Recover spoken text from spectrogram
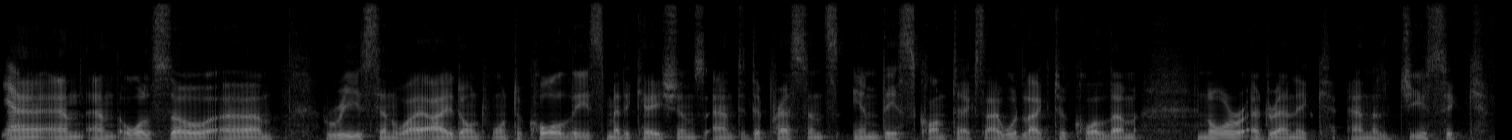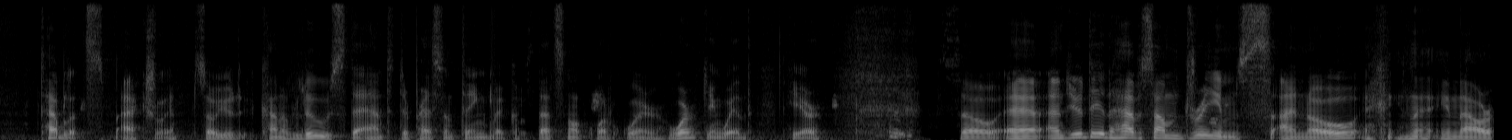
Yeah. Uh, and and also um, reason why I don't want to call these medications antidepressants in this context. I would like to call them noradrenic analgesic tablets, actually. So you kind of lose the antidepressant thing because that's not what we're working with here. So, uh, and you did have some dreams, I know, in, in our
